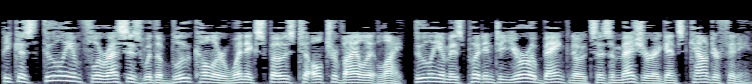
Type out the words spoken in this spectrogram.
Because thulium fluoresces with a blue color when exposed to ultraviolet light, thulium is put into euro banknotes as a measure against counterfeiting.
